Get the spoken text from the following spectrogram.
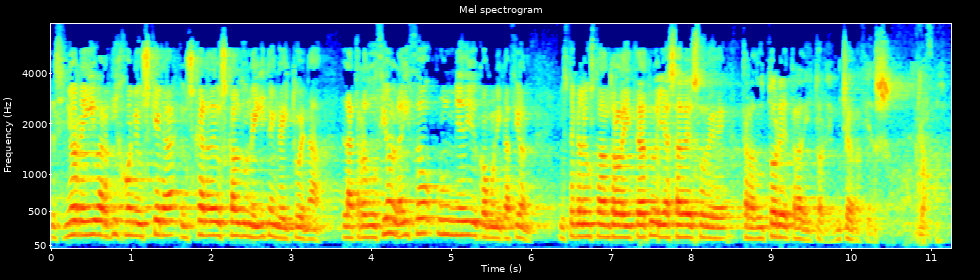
El señor Reguíbar dijo en euskera, euskara de euskaldun egiten gaituena. La traducción la hizo un medio de comunicación. Y usted que le gusta tanto la literatura ya sabe eso de traductore, traditore. Muchas gracias. Gracias.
